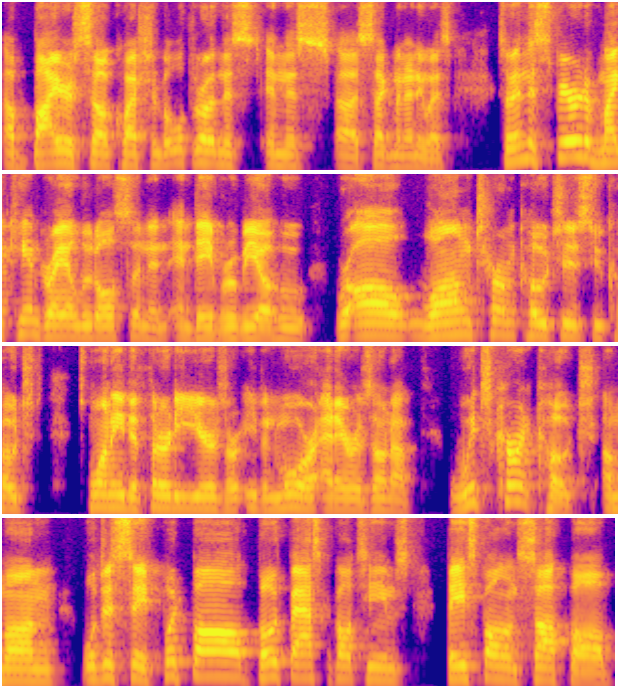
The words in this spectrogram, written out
a buy or sell question, but we'll throw it in this in this uh, segment anyways. So in the spirit of Mike Candrea, Lute Olson, and, and Dave Rubio, who were all long-term coaches who coached 20 to 30 years or even more at Arizona, which current coach among, we'll just say football, both basketball teams, baseball and softball,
